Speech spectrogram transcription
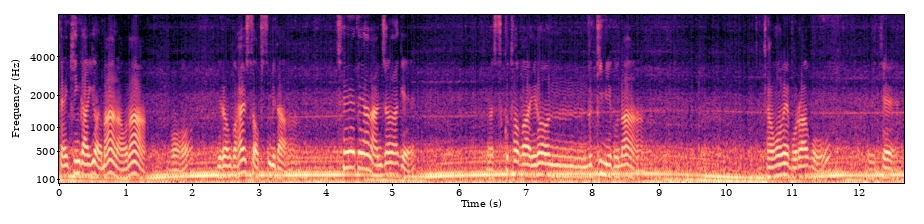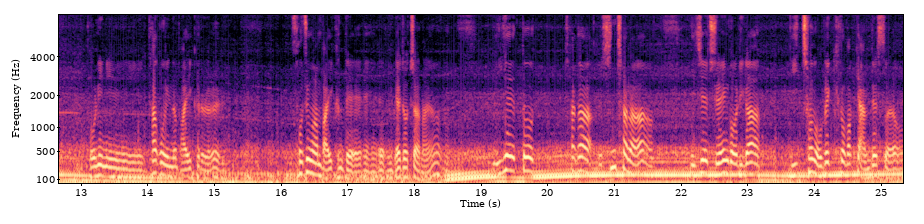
뱅킹 각이 얼마나 나오나? 뭐 이런 거 할 수 없습니다. 최대한 안전하게 스쿠터가 이런 느낌이구나 경험해 보라고 이렇게 본인이 타고 있는 바이크를 소중한 바이크인데 내줬잖아요. 이게 또 차가 신차라 이제 주행 거리가 2,500km밖에 안 됐어요.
